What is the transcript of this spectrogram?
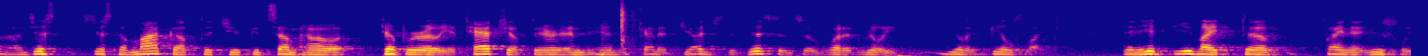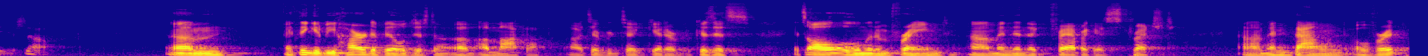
Uh, just, just a mock-up that you could somehow temporarily attach up there and, and kind of judge the distance of what it really, really feels like. And you, you might, uh, find that useful yourself. Um, I think it'd be hard to build just a, a mock-up, uh, to, to get a, because it's, it's all aluminum framed, um, and then the fabric is stretched, um, and bound over it.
